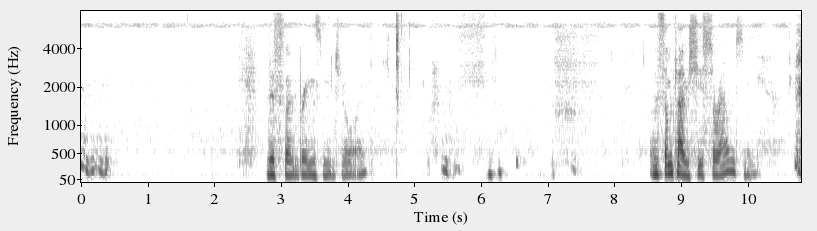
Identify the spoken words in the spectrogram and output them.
This one brings me joy. and sometimes she surrounds me.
